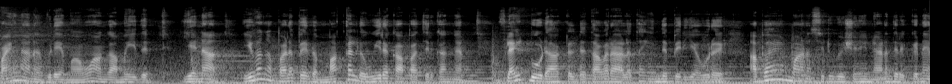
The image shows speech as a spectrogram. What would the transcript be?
பயனான விடயமாகவும் அங்கே அமையுது. ஏன்னா இவங்க பல பேரோட மக்களோட உயிரை காப்பாற்றிருக்காங்க ஃப்ளைட் போர்டு ஆக்கள்கிட்ட தவறால் தான் இந்த பெரிய ஒரு அபாயமான சுச்சுவேஷனே நடந்திருக்குன்னு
